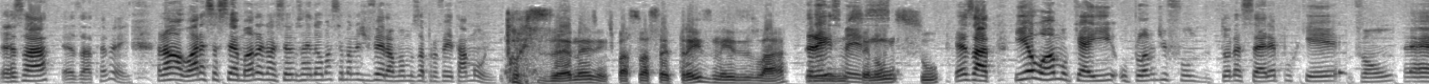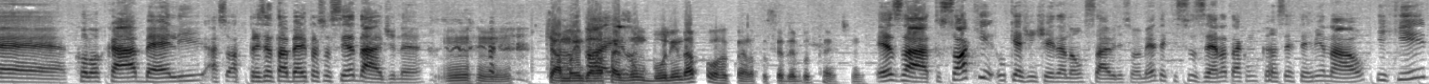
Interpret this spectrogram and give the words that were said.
Exato, exatamente. Não, agora essa semana nós temos ainda uma semana de verão, vamos aproveitar muito. Pois é, né, gente? Passou a ser três meses lá. Três meses. Sendo um insulto. Exato. E eu amo que aí o plano de fundo de toda a série é porque vão é, colocar a Belly, a apresentar a Belly pra sociedade, né? Uhum. Que a mãe dela faz um bullying da porra com ela por ser debutante, né? Exato. Só que o que a gente ainda não sabe nesse momento é que Suzana tá com câncer terminal e que,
